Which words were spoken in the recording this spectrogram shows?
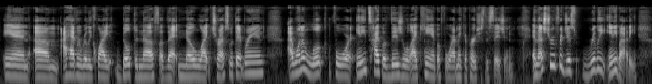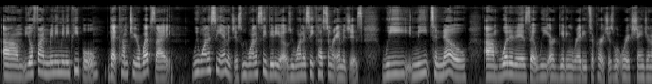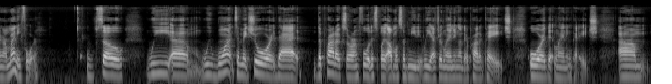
and um, I haven't really quite built enough of that know like trust with that brand. I want to look for any type of visual I can before I make a purchase decision. And that's true for just really anybody. Um, you'll find many, many people that come to your website. We want to see images. We want to see videos. We want to see customer images. We need to know um, what it is that we are getting ready to purchase, what we're exchanging our money for. So, we um, we want to make sure that the products are on full display almost immediately after landing on their product page or that landing page. Um,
